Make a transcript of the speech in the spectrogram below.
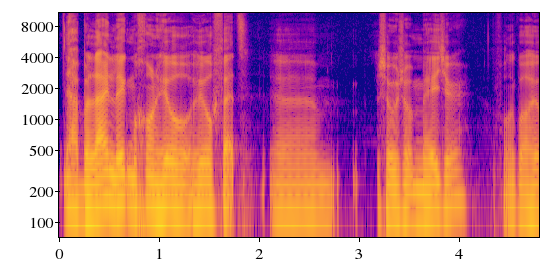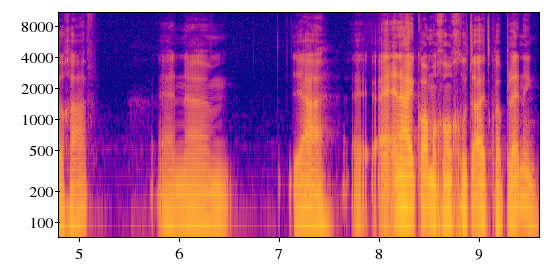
ja, Berlijn leek me gewoon heel, heel vet. Ehm, sowieso een major. Vond ik wel heel gaaf. En ehm, ja, eh, en hij kwam er gewoon goed uit qua planning.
